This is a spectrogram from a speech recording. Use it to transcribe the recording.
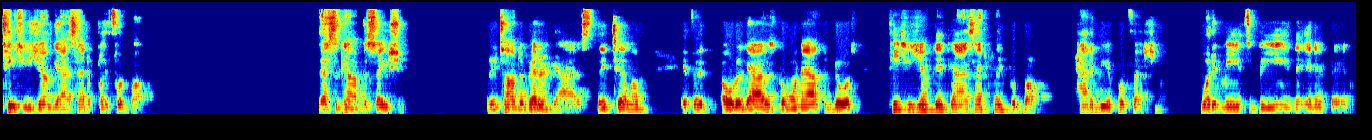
teach these young guys how to play football. That's the conversation. When they talk to veteran guys, they tell them if an older guy is going out the doors, teach these younger guys how to play football, how to be a professional, what it means to be in the NFL.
